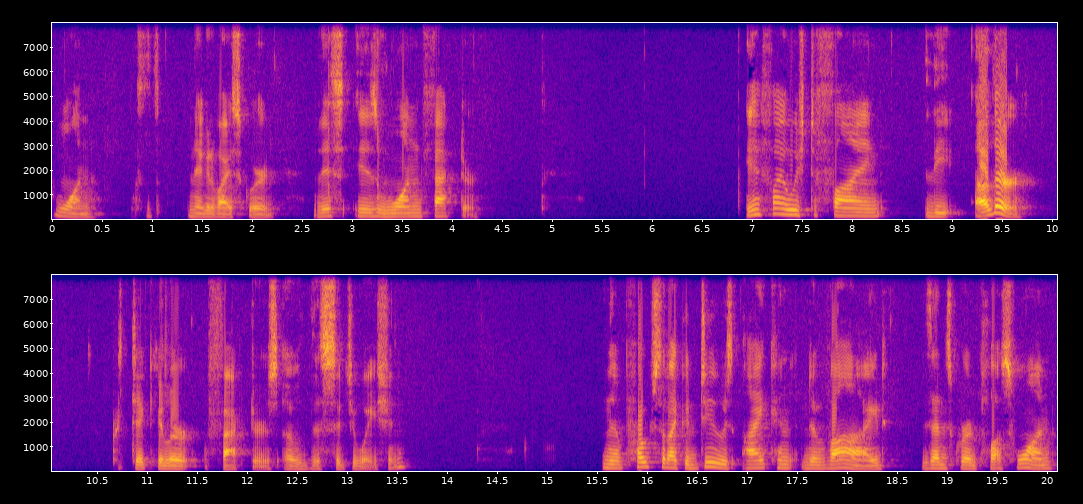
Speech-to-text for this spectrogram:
1, because it's negative i squared. This is one factor. If I wish to find the other particular factors of this situation, the approach that I could do is I can divide z squared plus 1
